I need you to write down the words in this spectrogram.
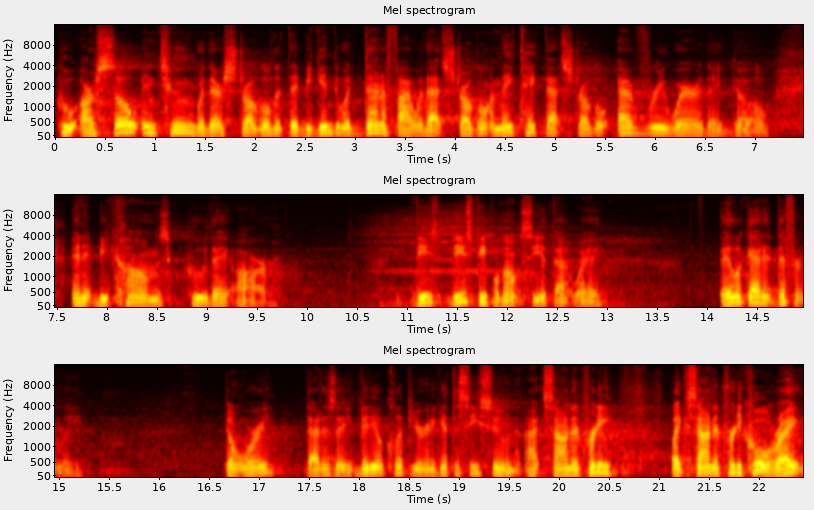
who are so in tune with their struggle that they begin to identify with that struggle and they take that struggle everywhere they go. And it becomes who they are. These, these people don't see it that way, they look at it differently. Don't worry, that is a video clip you're going to get to see soon. It sounded pretty, like, sounded pretty cool, right?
